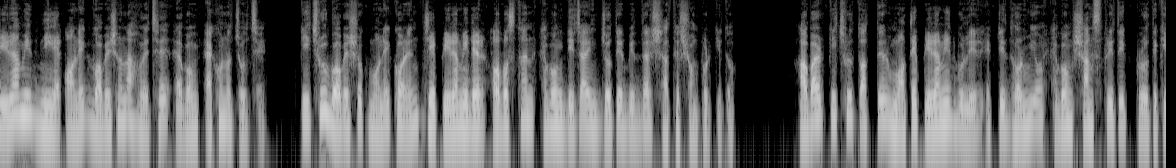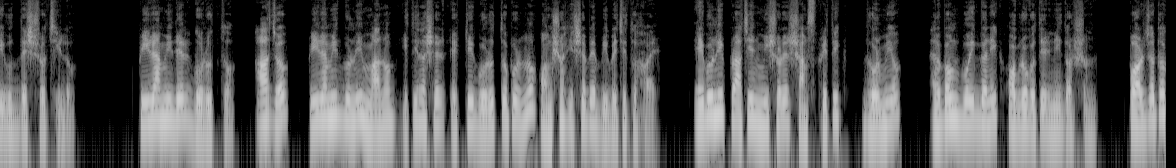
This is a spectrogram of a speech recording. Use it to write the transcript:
পিরামিড নিয়ে অনেক গবেষণা হয়েছে এবং এখনও চলছে। কিছু গবেষক মনে করেন যে পিরামিডের অবস্থান এবং ডিজাইন জ্যোতির্বিদ্যার সাথে সম্পর্কিত। আবার কিছু তত্ত্বের মতে পিরামিডগুলির একটি ধর্মীয় এবং সাংস্কৃতিক প্রতীকী উদ্দেশ্য ছিল। পিরামিডের গুরুত্ব। আজও পিরামিডগুলি মানব ইতিহাসের একটি গুরুত্বপূর্ণ অংশ হিসেবে বিবেচিত হয়। এগুলি প্রাচীন মিশরের সাংস্কৃতিক, ধর্মীয় এবং বৈজ্ঞানিক অগ্রগতির নিদর্শন। পর্যটক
